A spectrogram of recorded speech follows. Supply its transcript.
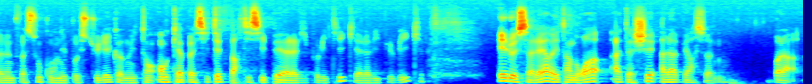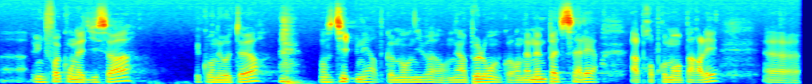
de la même façon qu'on est postulé comme étant en capacité de participer à la vie politique et à la vie publique. Et le salaire est un droit attaché à la personne. Voilà. Une fois qu'on a dit ça et qu'on est auteur, on se dit merde, comment on y va? On est un peu loin, quoi. On n'a même pas de salaire à proprement parler. Euh,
